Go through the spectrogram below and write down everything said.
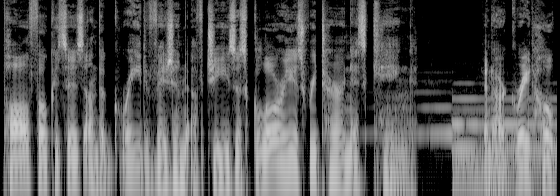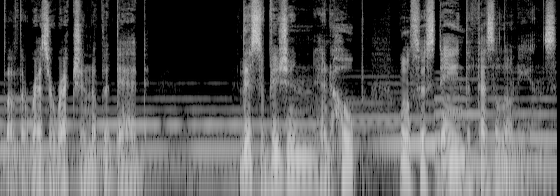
Paul focuses on the great vision of Jesus' glorious return as King and our great hope of the resurrection of the dead. This vision and hope will sustain the Thessalonians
